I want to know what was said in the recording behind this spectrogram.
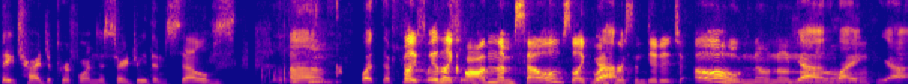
they tried to perform the surgery themselves um but the first Like, wait, like person- on themselves, like one Yeah. person did it to. Oh no, no, no! yeah no. like yeah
